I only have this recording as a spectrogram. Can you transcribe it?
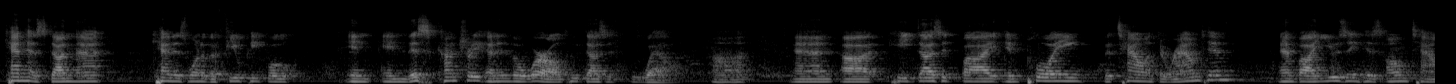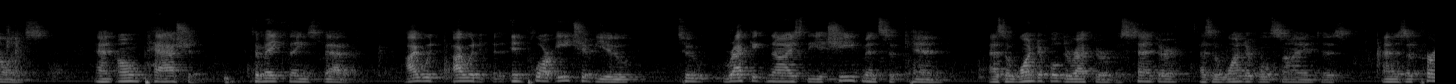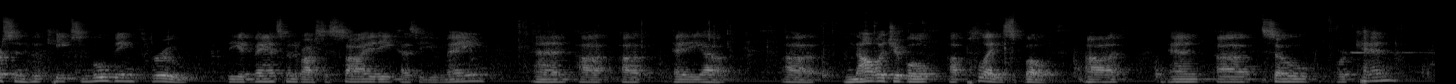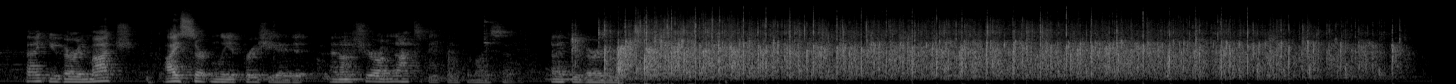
Ken has done that. Ken is one of the few people in, in this country and in the world who does it well. Uh, and uh, he does it by employing the talent around him and by using his own talents and own passion to make things better. I would, I would implore each of you to recognize the achievements of Ken as a wonderful director of a center, as a wonderful scientist, and as a person who keeps moving through the advancement of our society as a humane and uh, uh, a uh, uh knowledgeable uh, place both. And so for Ken, thank you very much. I certainly appreciate it and I'm sure I'm not speaking for myself. Thank you very much.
